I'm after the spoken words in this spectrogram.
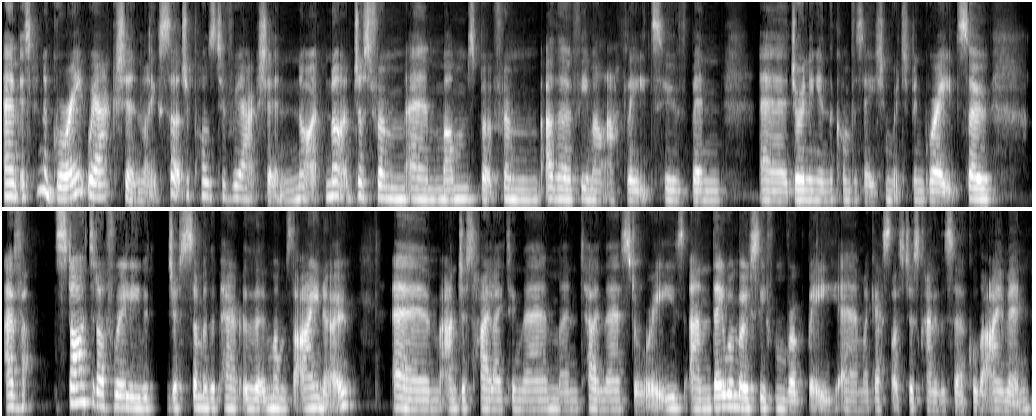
Um, it's been a great reaction, like such a positive reaction, not not just from um, mums, but from other female athletes who've been uh, joining in the conversation, which has been great. So I've started off really with just some of the parent, the mums that I know, um, and just highlighting them and telling their stories. And they were mostly from rugby. Um, I guess that's just kind of the circle that I'm in.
